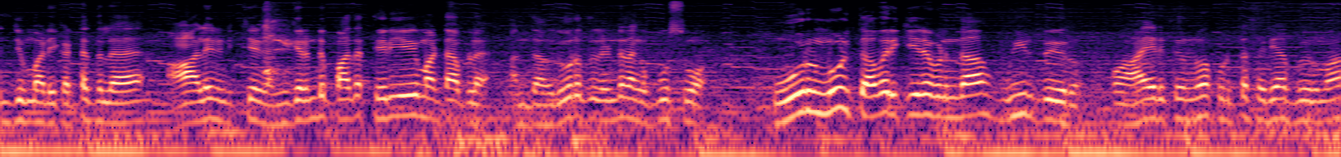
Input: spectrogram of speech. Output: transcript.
அஞ்சு மாடி கட்டத்தில் ஆளே நிற்க இங்கே ரெண்டு பார்த்தா தெரியவே மாட்டாப்புல. அந்த தூரத்தில் ரெண்டு நாங்கள் பூசுவோம். ஒரு நூல் தவறி கீழே விழுந்தா உயிர் போயிடும் ஆயிரத்தி ஐநூறுவா கொடுத்தா சரியாக போயிடுமா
